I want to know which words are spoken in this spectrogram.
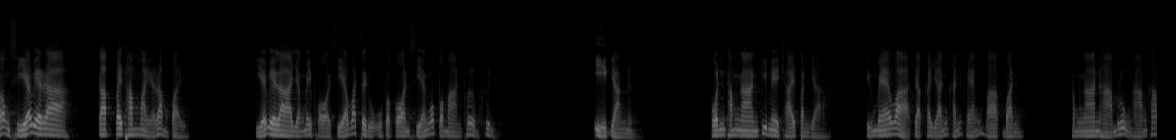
ต้องเสียเวลากลับไปทำใหม่ร่ำไป เสียเวลายังไม่พอเสียวัสดุอุปกรณ์เสียงบประมาณเพิ่มขึ้น อีกอย่างหนึ่ง คนทำงานที่ไม่ใช้ปัญญา ถึงแม้ว่าจะขยันขันแข็งบากบัน ทำงานหามรุ่งหามค่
